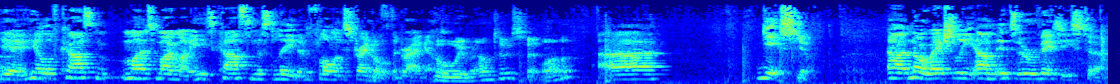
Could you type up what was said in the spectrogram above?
yeah, he'll have cast, minus my money, he's cast mislead and flown straight off the dragon. Who are we round to? Svetlana? Uh, yes. Yeah. Uh, no, actually, um, it's Raveti's turn.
